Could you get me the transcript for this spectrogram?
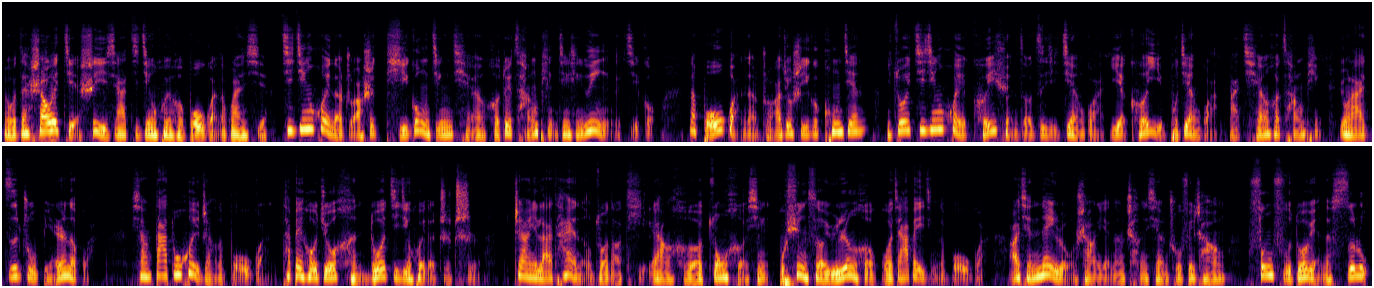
我再稍微解释一下基金会和博物馆的关系。基金会呢，主要是提供金钱和对藏品进行运营的机构。那博物馆呢，主要就是一个空间。你作为基金会，可以选择自己建馆，也可以不建馆，把钱和藏品用来资助别人的馆。像大都会这样的博物馆，它背后就有很多基金会的支持。这样一来，它也能做到体量和综合性不逊色于任何国家背景的博物馆，而且内容上也能呈现出非常丰富多元的思路。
